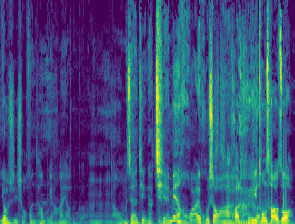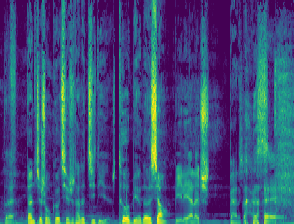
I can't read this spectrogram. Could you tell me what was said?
又是一首换汤不要换药的歌。嗯嗯，啊，我们现在听到前面花里胡哨啊，啊花里胡哨。一通操作，对。但这首歌其实它的基底特别的像，Billie Eilish，Bad Guys。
